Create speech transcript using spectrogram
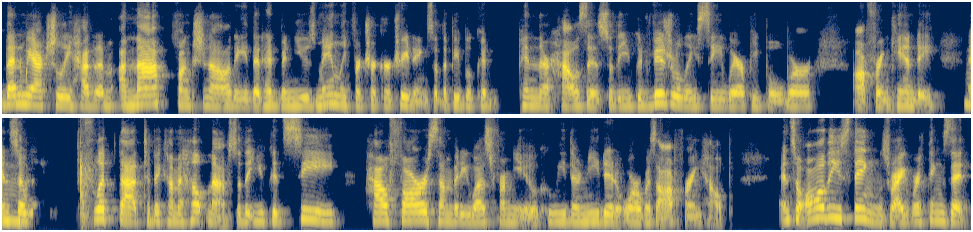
Then we actually had a, a map functionality that had been used mainly for trick or treating so that people could pin their houses so that you could visually see where people were offering candy. Mm. And so hmm. we flipped that to become a help map so that you could see how far somebody was from you who either needed or was offering help. And so all these things, right, were things that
